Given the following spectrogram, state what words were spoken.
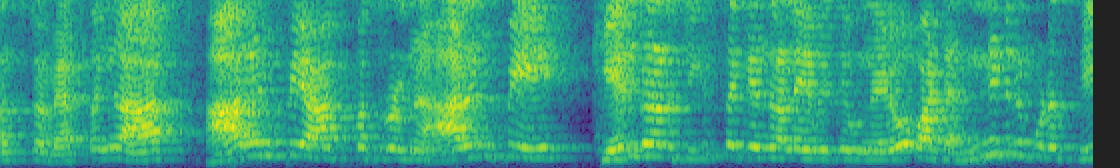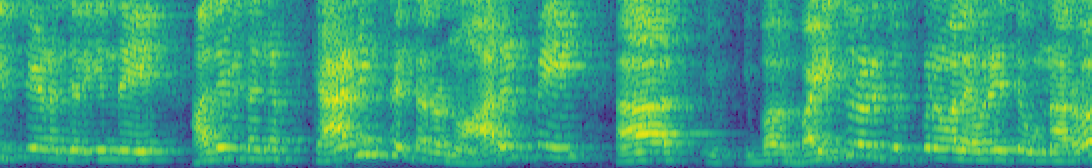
రాష్ట్ర వ్యాప్తంగా ఆర్ఎంపీ ఆసుపత్రులను ఆర్ఎంపీ కేంద్రాలు చికిత్స కేంద్రాలు ఏవైతే ఉన్నాయో వాటి అన్నిటిని కూడా సీజ్ చేయడం జరిగింది. అదేవిధంగా స్కానింగ్ సెంటర్లను ఆర్ఎంపీ వైద్యులను చెప్పుకునే వాళ్ళు ఎవరైతే ఉన్నారో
